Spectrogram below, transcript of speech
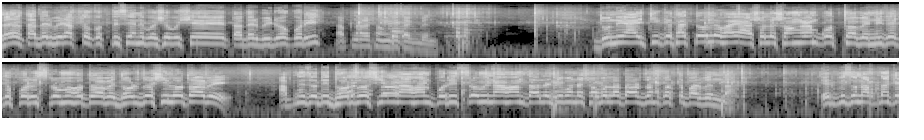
যাই হোক, তাদের বিরক্ত করতেছি আমি বসে বসে তাদের ভিডিও করি, আপনারা সঙ্গে থাকবেন। দুনিয়ায় টিকে থাকতে হলে ভাই, আসলে সংগ্রাম করতে হবে, নিজেকে পরিশ্রমী হতে হবে, ধৈর্যশীল হতে হবে। আপনি যদি ধৈর্যশীল না হন, পরিশ্রমী না হন, তাহলে জীবনে সফলতা অর্জন করতে পারবেন না। এর পিছনে আপনাকে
